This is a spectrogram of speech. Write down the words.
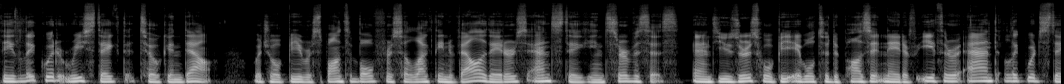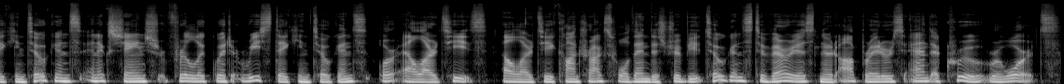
the Liquid Restaked Token DAO which will be responsible for selecting validators and staking services. And users will be able to deposit native Ether and liquid staking tokens in exchange for liquid restaking tokens, or LRTs. LRT contracts will then distribute tokens to various node operators and accrue rewards.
